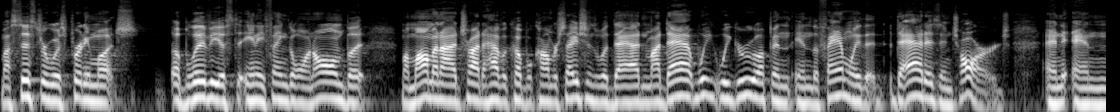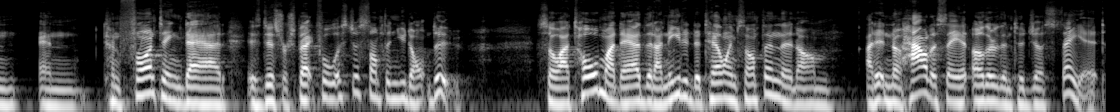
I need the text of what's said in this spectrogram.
My sister was pretty much oblivious to anything going on, but my mom and I had tried to have a couple conversations with dad. And my dad, we, we grew up in, in the family that dad is in charge. And, and, and confronting dad is disrespectful. It's just something you don't do. So I told my dad that I needed to tell him something that um, I didn't know how to say it other than to just say it.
